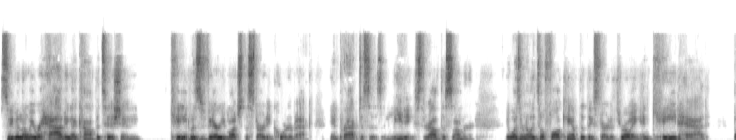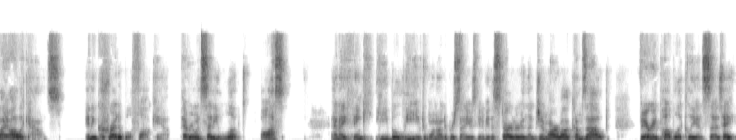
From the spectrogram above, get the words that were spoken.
So even though we were having a competition Cade was very much the starting quarterback in practices and meetings throughout the summer. It wasn't really till fall camp that they started throwing. And Cade had, by all accounts, an incredible fall camp. Everyone said he looked awesome. And I think he believed 100% he was going to be the starter. And then Jim Harbaugh comes out very publicly and says, Hey,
